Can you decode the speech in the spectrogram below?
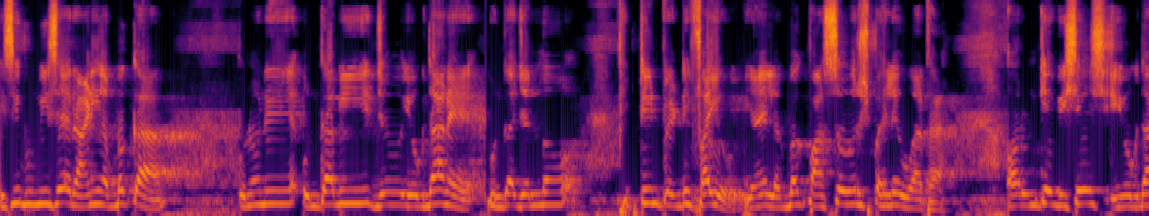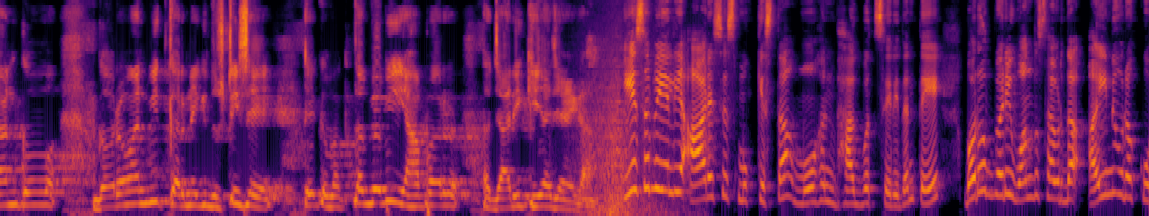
इसी भूमि से रानी का उन्होंने उनका भी जो योगदान है उनका जन्म 1525 यानी लगभग 500 वर्ष पहले हुआ था और उनके विशेष योगदान को गौरवान्वित करने की दृष्टि से एक वक्तव्य भी यहाँ पर ಜಾರಿ जाएगा ಈ ಸಭೆಯಲ್ಲಿ ಆರ್ಎಸ್ಎಸ್ ಮುಖ್ಯಸ್ಥ ಮೋಹನ್ ಭಾಗವತ್ ಸೇರಿದಂತೆ ಬರೋಬ್ಬರಿ ಒಂದು ಸಾವಿರದ ಐನೂರಕ್ಕೂ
